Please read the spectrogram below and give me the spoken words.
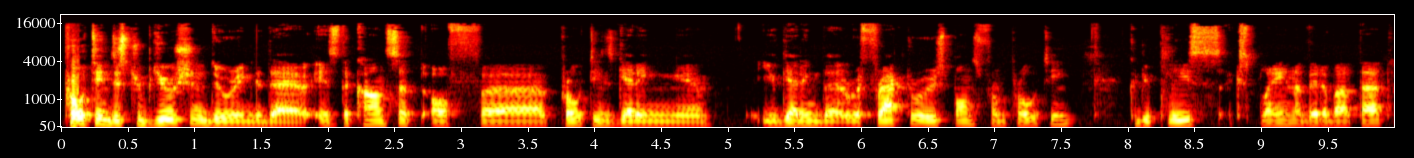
protein distribution during the day. Is the concept of uh, proteins getting uh, you getting the refractory response from protein? Could you please explain a bit about that?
